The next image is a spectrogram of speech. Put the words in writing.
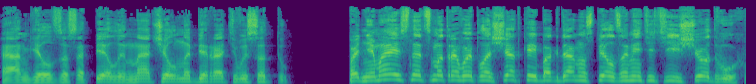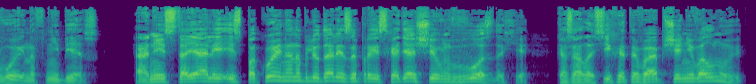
Ангел засопел и начал набирать высоту. Поднимаясь над смотровой площадкой, Богдан успел заметить еще двух воинов небес. Они стояли и спокойно наблюдали за происходящим в воздухе. Казалось, их это вообще не волнует.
